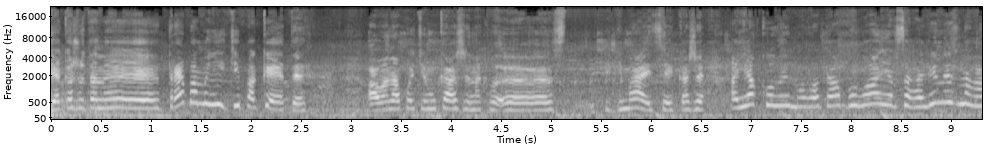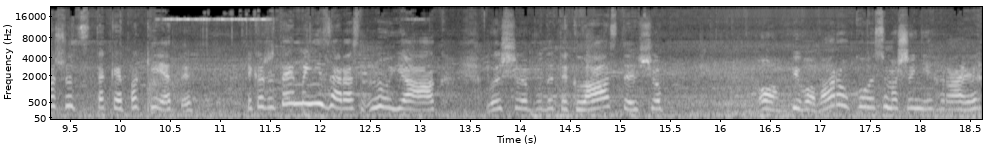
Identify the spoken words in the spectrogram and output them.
Я кажу, та не треба мені ті пакети. А вона потім каже, е, піднімається і каже, а я коли молода була, я взагалі не знала, що це таке пакети. Я кажу, та й мені зараз, ну як? Ви ж будете класти, щоб. О, півовар у когось в машині грає.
